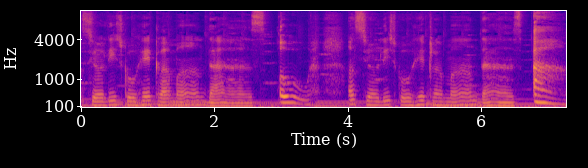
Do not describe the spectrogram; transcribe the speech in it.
Ansiolítico reclamandas. Oh, ansiolítico reclamandas. Ah,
